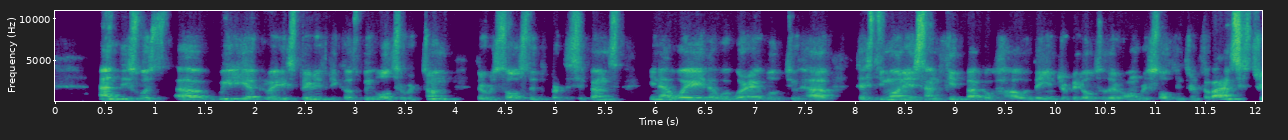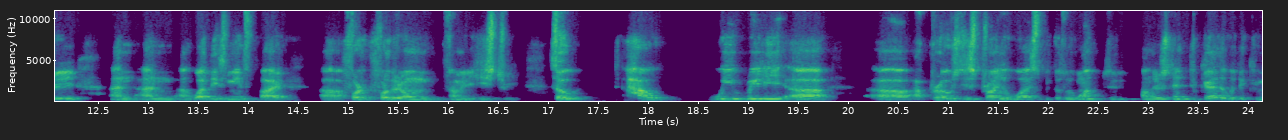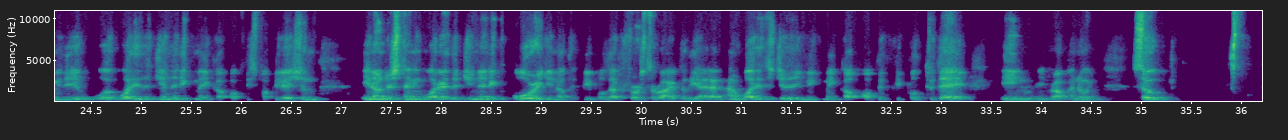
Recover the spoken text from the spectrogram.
And this was uh, really a great experience because we also returned the results to the participants in a way that we were able to have testimonies and feedback of how they interpret also their own results in terms of ancestry and, and, and what this means by uh, for, for their own family history. So how we really uh, uh, this project was because we want to understand together with the community what, what is the genetic makeup of this population in understanding what are the genetic origin of the people that first arrived to the island and what is the genetic makeup of the people today in, in Rapa Nui. So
